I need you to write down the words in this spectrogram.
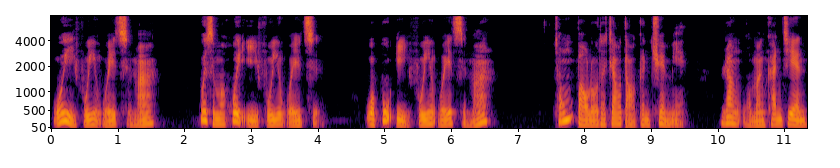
我以福音为耻吗？为什么会以福音为耻？我不以福音为耻吗？从保罗的教导跟劝勉，让我们看见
